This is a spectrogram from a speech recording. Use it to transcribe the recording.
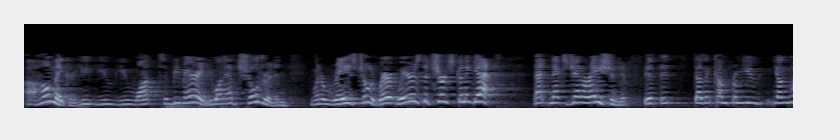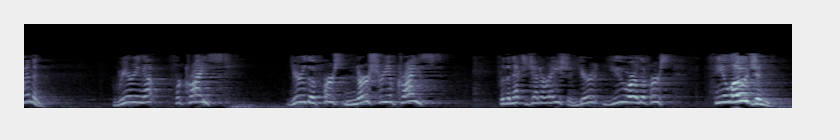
a homemaker. You, you, you want to be married. You want to have children and you want to raise children. Where, where is the church going to get that next generation if, if it doesn't come from you young women? Rearing up for Christ. You're the first nursery of Christ for the next generation. You're, you are the first theologian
